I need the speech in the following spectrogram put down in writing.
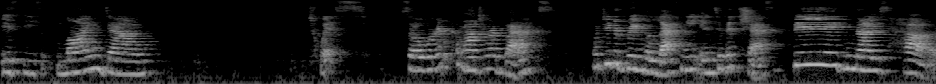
is these lying down twists. So we're gonna come onto our backs. I want you to bring the left knee into the chest. Big, nice hug.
